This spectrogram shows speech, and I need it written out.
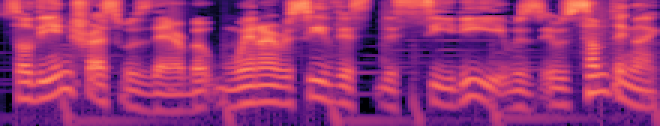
So the interest was there, but when I received this this CD, it was it was something like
